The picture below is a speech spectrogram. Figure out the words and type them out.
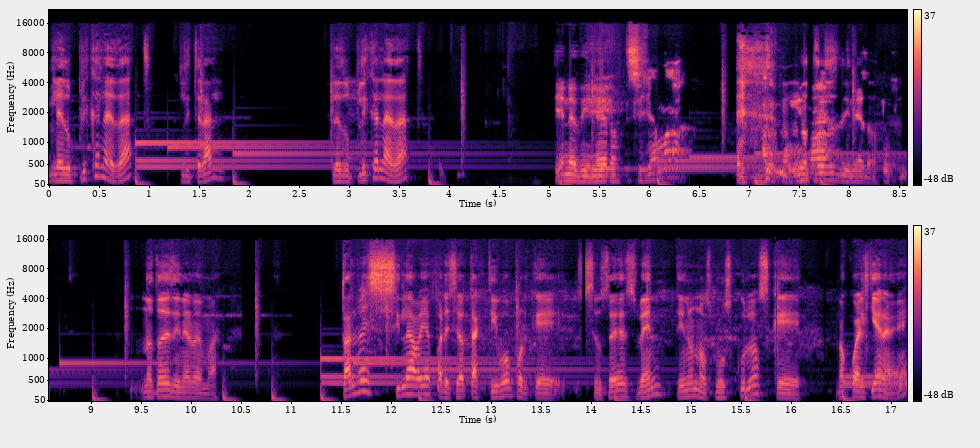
¿Le duplica la edad? Literal. ¿Le duplica la edad? Tiene dinero. Eh, se llama. no todo es dinero. No todo es dinero, Emma. Tal vez sí le haya parecido atractivo porque, si ustedes ven, tiene unos músculos que no cualquiera, ¿eh?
